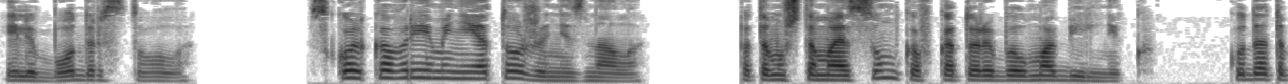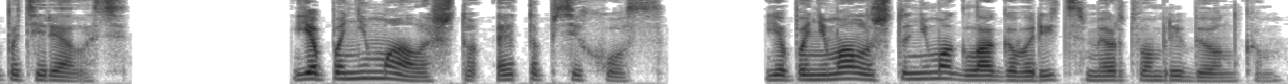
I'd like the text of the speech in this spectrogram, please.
или бодрствовала. Сколько времени я тоже не знала, потому что моя сумка, в которой был мобильник, куда-то потерялась. Я понимала, что это психоз. Я понимала, что не могла говорить с мертвым ребенком.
